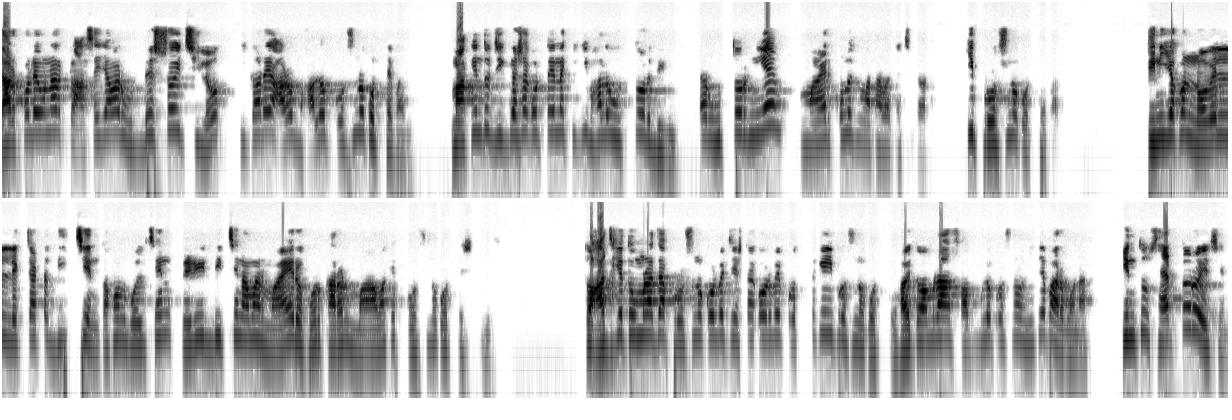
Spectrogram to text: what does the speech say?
যার ফলে ওনার ক্লাসে যাওয়ার উদ্দেশ্যই ছিল কি করে আরও ভালো প্রশ্ন করতে পারি। মা কিন্তু জিজ্ঞাসা করতেন, না, কি কি ভালো উত্তর দিলি? তার উত্তর নিয়ে মায়ের কোনো মাথা ব্যথা ছিল না। কি প্রশ্ন করতে পারে? তিনি যখন নোবেল লেকচারটা দিচ্ছেন, তখন বলছেন ক্রেডিট দিচ্ছেন আমার মায়ের ওপর, কারণ মা আমাকে প্রশ্ন করতে শিখিয়েছে। তো আজকে তোমরা যা প্রশ্ন করবে, চেষ্টা করবে, প্রত্যেকেই প্রশ্ন করতে। হয়তো আমরা সবগুলো প্রশ্ন নিতে পারব না। কিন্তু স্যার তো রয়েছেন।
